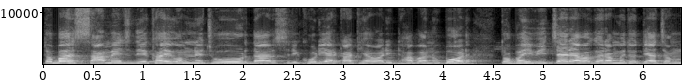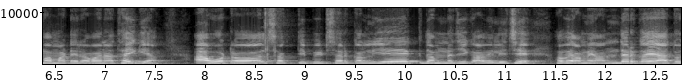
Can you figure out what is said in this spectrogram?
તો બસ સામે જ દેખાયું અમને જોરદાર શ્રી ખોડિયાર કાઠિયાવાડી ઢાબાનું બોર્ડ. તો ભાઈ વિચાર્યા વગર અમે તો ત્યાં જમવા માટે રવાના થઈ ગયા. આ હોટલ શક્તિપીઠ સર્કલની એકદમ નજીક આવેલી છે. હવે અમે અંદર ગયા તો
